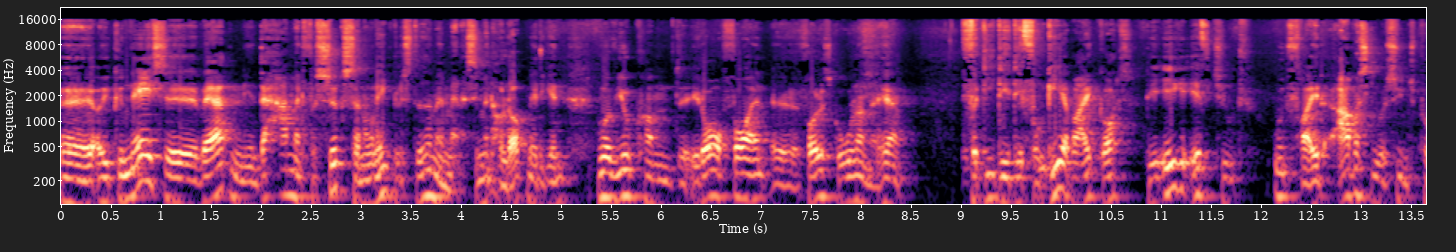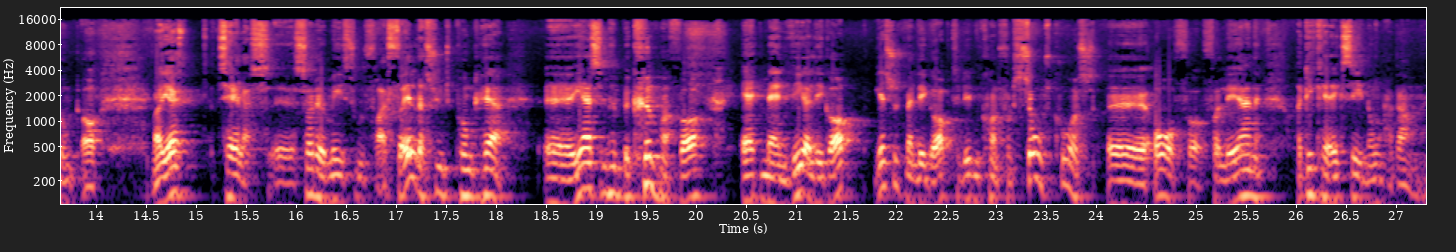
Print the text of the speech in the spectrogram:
Øh, og i gymnasieverdenen, der har man forsøgt sig nogle enkelte steder, men man er simpelthen holdt op med det igen. Nu er vi jo kommet et år foran øh, folkeskolerne her, fordi det, det fungerer bare ikke godt. Det er ikke effektivt ud fra et arbejdsgiversynspunkt, og når jeg taler, øh, så er det jo mest ud fra et forældresynspunkt her. Øh, jeg er simpelthen bekymret for, at man ved at lægge op jeg synes, man lægger op til lidt en konfrontationskurs øh, over for, for lærerne, og det kan jeg ikke se, at nogen har gang med.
